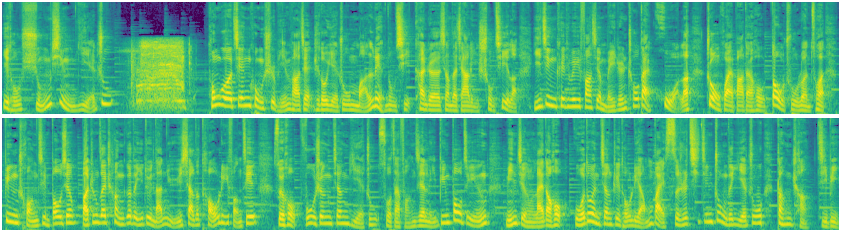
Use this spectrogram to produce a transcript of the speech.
一头雄性野猪。通过监控视频发现，这头野猪满脸怒气，看着像在家里受气了。一进 KTV 发现没人招待，火了，撞坏吧台后到处乱窜，并闯进包厢，把正在唱歌的一对男女吓得逃离房间。随后，服务生将野猪锁在房间里，并报警。民警来到后，果断将这头两百四十七斤重的野猪当场击毙。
